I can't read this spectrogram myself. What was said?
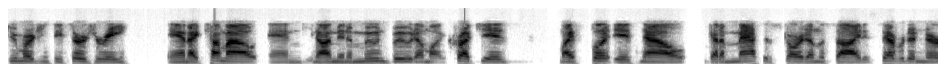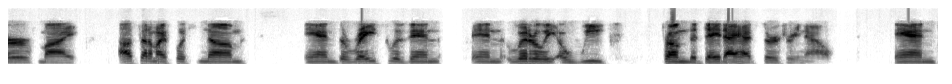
do emergency surgery, and I come out, and you know I'm in a moon boot, I'm on crutches, my foot is now got a massive scar down the side, it severed a nerve, my outside of my foot's numb, and the race was in in literally a week from the date I had surgery now. And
